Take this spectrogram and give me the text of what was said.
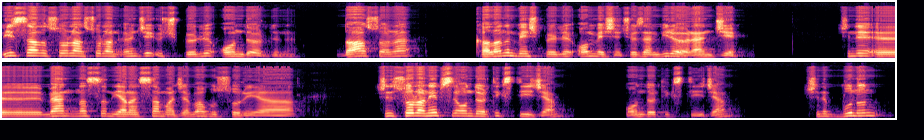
Bir sınavda sorulan soruların önce 3 bölü 14'ünü, daha sonra kalanın 5 bölü 15'ini çözen bir öğrenci. Şimdi eee, ben nasıl yanaşsam acaba bu soruya? Şimdi soruların hepsine 14x diyeceğim. 14x diyeceğim. Şimdi bunun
